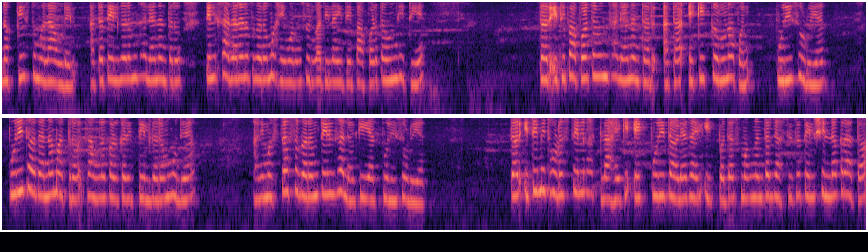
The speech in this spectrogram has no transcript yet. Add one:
नक्कीच तुम्हाला आवडेल. आता तेल गरम झाल्यानंतर तेल साधारणच गरम आहे म्हणून सुरुवातीला इथे पापड तळून घेते. तर इथे पापड तळून झाल्यानंतर आता एक एक करून आपण पुरी सोडूयात. पुरी तळताना मात्र चांगलं कडकडीत तेल गरम होऊ द्या आणि मस्त असं गरम तेल झालं की यात पुरी सोडूयात. तर इथे मी थोडंच तेल घातलं आहे की एक पुरी तळल्या जाईल इतपतच मग नंतर जास्तीचं तेल शिल्लक राहतं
